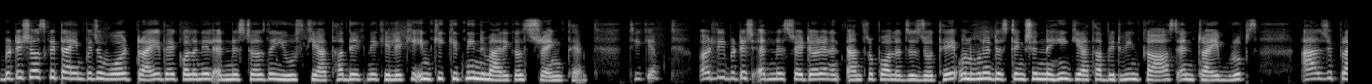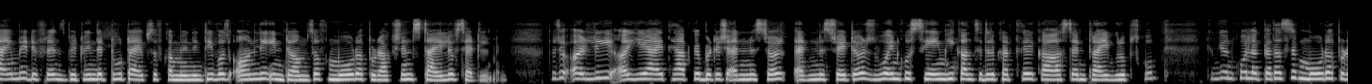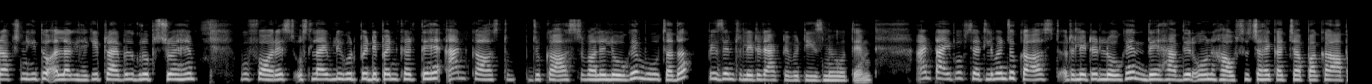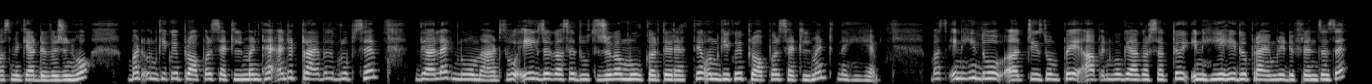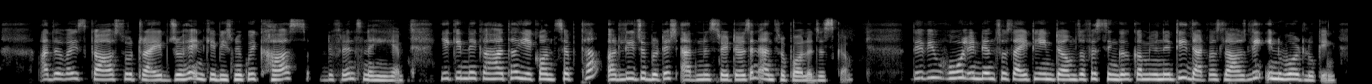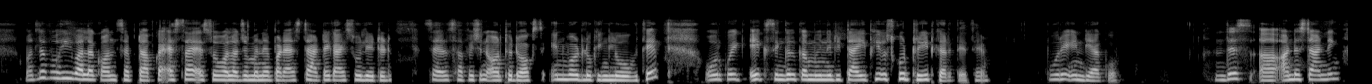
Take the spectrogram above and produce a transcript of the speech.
ब्रिटिशर्स के टाइम पे जो वर्ड ट्राइब है कॉलोनियल एडमिनिस्टर्स ने यूज़ किया था देखने के लिए कि इनकी कितनी न्यूमेरिकल स्ट्रेंथ है, ठीक है? Early British administrator and anthropologist जो थे, उन्होंने डिस्टिंक्शन नहीं किया था between caste and tribe groups as the primary difference between the two types of community was only in terms of mode of production, style of settlement. तो जो early ये आए थे आपके ब्रिटिश एडमिनिस्टर एडमिनिस्ट्रेटर्स वो इनको सेम ही consider करते थे कास्ट एंड ट्राइब ग्रुप्स को। क्योंकि उनको लगता था सिर्फ़ मोड ऑफ़ प्रोडक्शन ही तो अलग है कि ट्राइबल ग्रुप्स जो हैं, वो फॉरेस्ट उस लाइवलीहुड पे डिपेंड करते हैं एंड कास्ट जो कास्ट वाले लोग हैं, वो ज़्यादा पेजेंट रिलेटेड एक्टिविटीज़ में होते हैं। एंड टाइप ऑफ़ सेटलमेंट जो कास्ट रिलेटेड लोग हैं they have their own house चाहे कच्चा पक्का आपस में क्या डिवीज़न हो बट उनकी कोई प्रॉपर सेटलमेंट है। एंड जो ट्राइबल ग्रुप्स हैं दे आर लाइक नो वो एक जगह से दूसरी जगह मूव करते रहते हैं, उनकी कोई प्रॉपर सेटलमेंट नहीं है। बस इन्हीं दो चीज़ों पे आप इनको क्या कर सकते हो इन यही दो प्राइमरी डिफरेंसेस है। अदरवाइज़ कास्ट और ट्राइब जो है, इनके बीच में कोई खास डिफरेंस नहीं है। ये किन कहा था? ये कॉन्सेप्ट था अर्ली जो ब्रिटिश एडमिनिस्ट्रेटर्स एंड एंथ्रोपोलॉजिस्ट का। They view whole Indian society in terms of a single community that was largely inward looking मतलब वही वाला कॉन्सेप्ट आपका एस आई एस ओ वाला जो मैंने पढ़ा है static isolated self sufficient orthodox inward looking लोग थे और कोई एक सिंगल कम्युनिटी टाइप ही उसको ट्रीट करते थे, पूरे इंडिया को। This understanding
